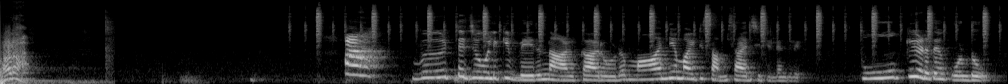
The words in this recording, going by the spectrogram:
വാടാ. വീട്ടു ജോലിക്ക് വരുന്ന ആൾക്കാരോട് മാന്യമായിട്ട് സംസാരിച്ചിട്ടില്ലെങ്കിൽ തൂക്കിയെടുത്ത് ഞാൻ കൊണ്ടുപോകും.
